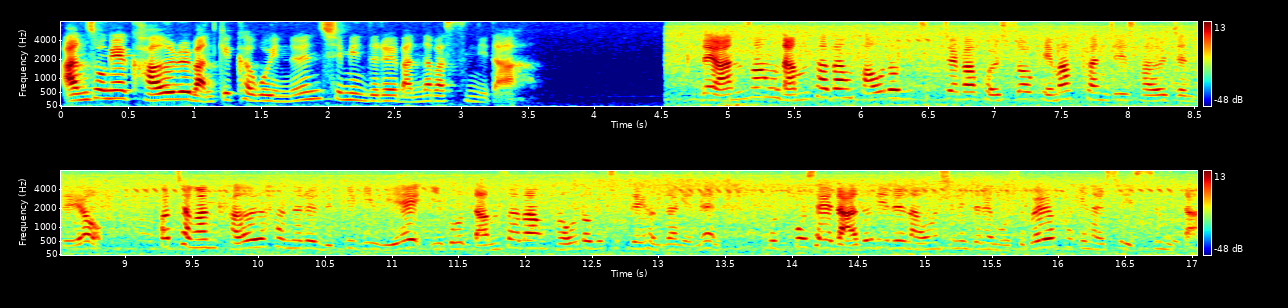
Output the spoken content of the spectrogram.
안성의 가을을 만끽하고 있는 시민들을 만나봤습니다. 네, 안성 남사당 바우더기 축제가 벌써 개막한 지 사흘째인데요. 화창한 가을 하늘을 느끼기 위해 이곳 남사당 바우더기 축제 현장에는 곳곳에 나들이를 나온 시민들의 모습을 확인할 수 있습니다.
